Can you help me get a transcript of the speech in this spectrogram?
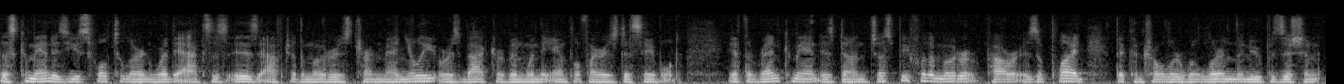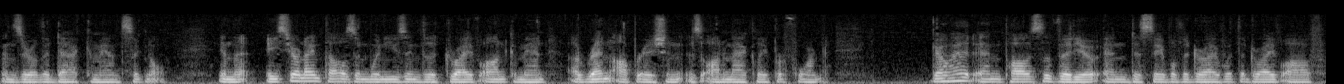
This command is useful to learn where the axis is after the motor is turned manually or is backdriven when the amplifier is disabled. If the ren command is done just before the motor power is applied, the controller will learn the new position and zero the DAC command signal. In the ACR 9000, when using the drive on command, a ren operation is automatically performed. Go ahead and pause the video and disable the drive with the drive off.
